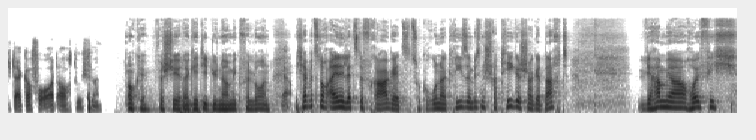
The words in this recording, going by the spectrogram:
stärker vor Ort auch durchführen. Okay, verstehe. Da geht die Dynamik verloren. Ja. Ich habe jetzt noch eine letzte Frage jetzt zur Corona-Krise, ein bisschen strategischer gedacht. Wir haben ja häufig,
